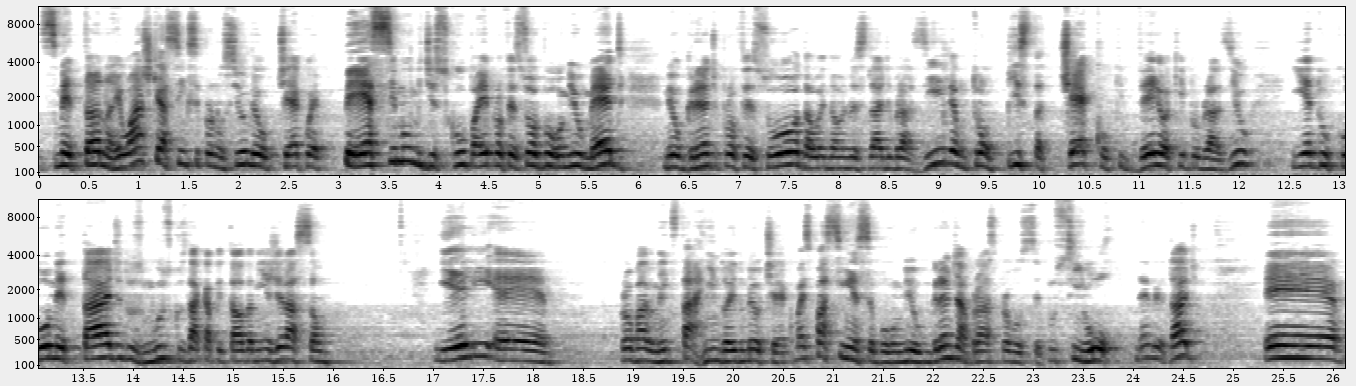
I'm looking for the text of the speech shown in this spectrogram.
Smetana. Eu acho que é assim que se pronuncia. O meu tcheco é péssimo. Me desculpa aí, professor Burmil Med, meu grande professor da, da Universidade de Brasília, um trompista tcheco que veio aqui para o Brasil e educou metade dos músicos da capital da minha geração. E ele é, provavelmente está rindo aí do meu tcheco, mas paciência, Borromil, um grande abraço para você, para o senhor, não é verdade? É,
